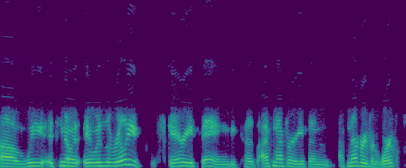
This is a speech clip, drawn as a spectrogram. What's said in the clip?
Uh, we, it's you know, it, it was a really scary thing because I've never even, I've never even worked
